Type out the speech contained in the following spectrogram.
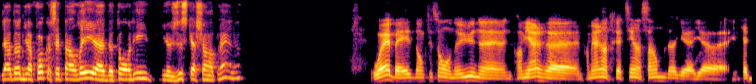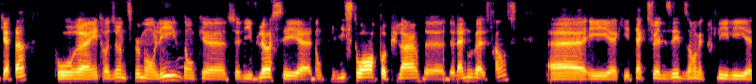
la dernière fois qu'on s'est parlé euh, de ton livre jusqu'à Champlain? Là? Oui, ben, donc c'est ça, on a eu une, première, euh, une première entretien ensemble il, y a, quelques temps pour euh, introduire un petit peu mon livre. Donc, euh, ce livre-là, c'est donc une histoire populaire de, la Nouvelle-France et qui est actualisée, disons, avec toutes les,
